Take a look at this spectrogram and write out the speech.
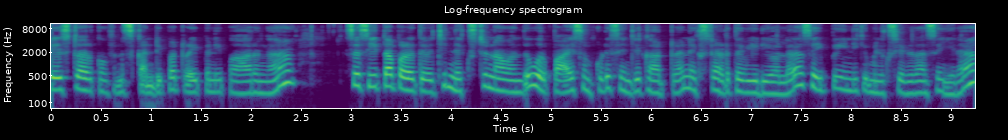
டேஸ்ட்டாக இருக்கும் ஃப்ரெண்ட்ஸ். கண்டிப்பாக ட்ரை பண்ணி பாருங்கள் ஸோ சீத்தாப்பழத்தை வச்சு நெக்ஸ்ட்டு நான் வந்து ஒரு பாயசம் கூட செஞ்சு காட்டுறேன். நெக்ஸ்ட் அடுத்த வீடியோவில் ஸோ இப்போ இன்றைக்கி மில்க் ஷேக் தான் செய்கிறேன்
